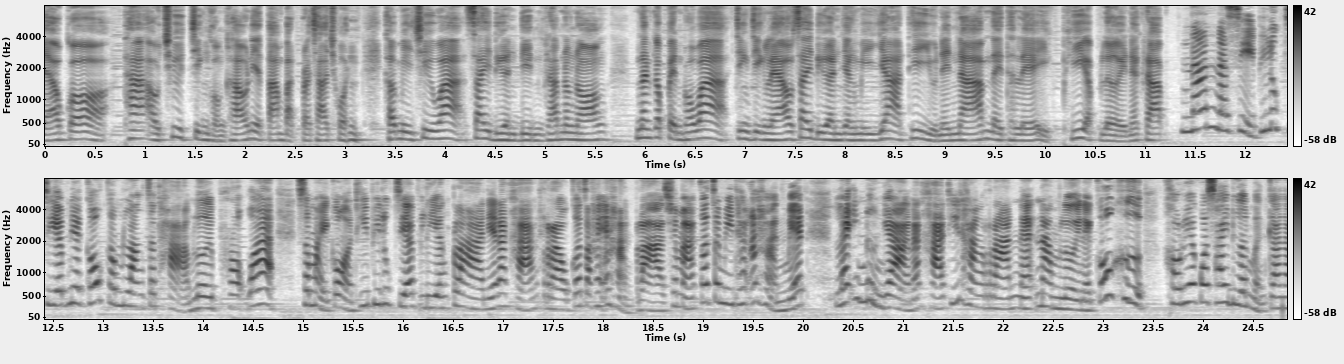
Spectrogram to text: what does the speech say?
แล้วก็ถ้าเอาชื่อจริงของเขาเนี่ยตามบัตรประชาชนเขามีชื่อว่าไส้เดือนดินครับน้องๆ นั่นก็เป็นเพราะว่าจริง ๆ แล้วไส้เดือนยังมีญาติที่อยู่ในน้ำในทะเลอีกเพียบเลยนะครับ นั่นนะสิพี่ลูกเจี๊ยบเนี่ยก็กำลังจะถามเลย เพราะว่าสมัยก่อนที่พี่ลูกเจี๊ยบเลี้ยงปลาเนี่ยนะคะ เราก็จะให้อาหารปลาใช่ไหมก็จะมีทั้งอาหารเม็ด และอีกหนึ่งอย่างนะคะที่ทางร้านแนะนำเลยเนี่ยก็คือเขาเรียกว่าไส้เดือนเหมือนกัน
